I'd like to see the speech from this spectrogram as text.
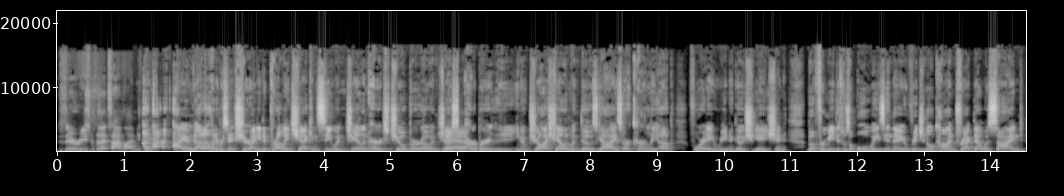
is there a reason for that timeline? You think? I, I am not 100 percent sure. I need to probably check and see when Jalen Hurts, Joe Burrow, and Justin yeah. Herbert, you know, Josh Allen, when those guys are currently up for a renegotiation but for me, this was always in the original contract that was signed.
